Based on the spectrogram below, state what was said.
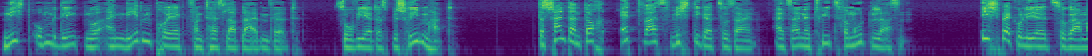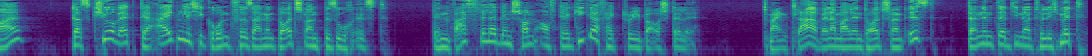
nicht unbedingt nur ein Nebenprojekt von Tesla bleiben wird, so wie er das beschrieben hat. Das scheint dann doch etwas wichtiger zu sein, als seine Tweets vermuten lassen. Ich spekuliere jetzt sogar mal, dass CureVac der eigentliche Grund für seinen Deutschlandbesuch ist. Denn was will er denn schon auf der Gigafactory Baustelle? Ich meine, klar, wenn er mal in Deutschland ist, dann nimmt er die natürlich mit.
